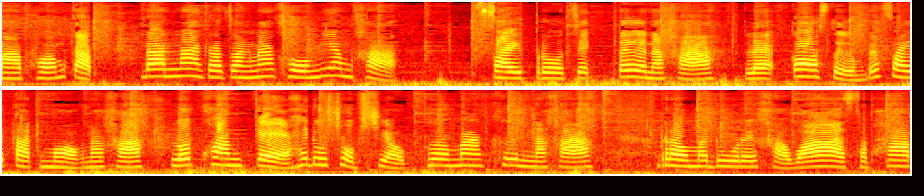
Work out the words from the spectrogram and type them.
มาพร้อมกับด้านหน้ากระจังหน้าโครเมียมค่ะ ไฟโปรเจคเตอร์นะคะ และก็เสริมด้วยไฟตัดหมอกนะคะ ลดความแก่ให้ดูโฉบเฉี่ยวเพิ่มมากขึ้นนะคะ เรามาดูเลยค่ะว่าสภาพ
